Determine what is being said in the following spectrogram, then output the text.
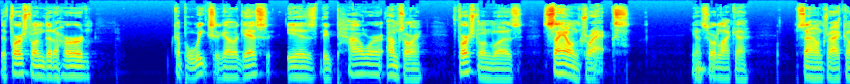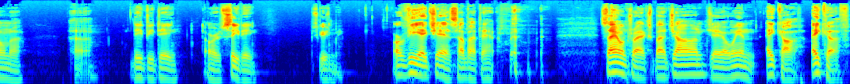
The first one that i heard couple weeks ago, I guess, is the power. I'm sorry. The first one was soundtracks. You know, sort of like a soundtrack on a, uh, a DVD or a CD. Excuse me. Or VHS. How about that? Soundtracks by Jon J O N Acuff Acuff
